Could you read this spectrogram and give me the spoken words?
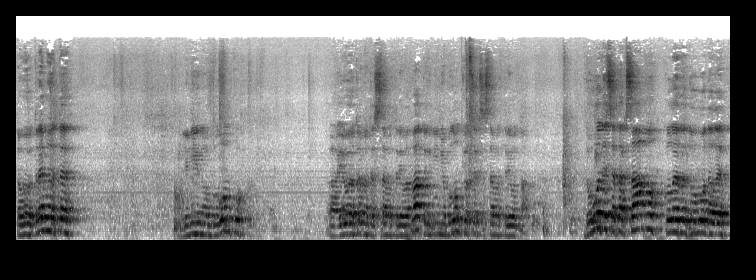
то ви отримуєте лінійну оболонку, і ви отримуєте систему векторів А2, то лінійні оболонки оцих систем векторів однакові. Доводиться так само, коли ви доводили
